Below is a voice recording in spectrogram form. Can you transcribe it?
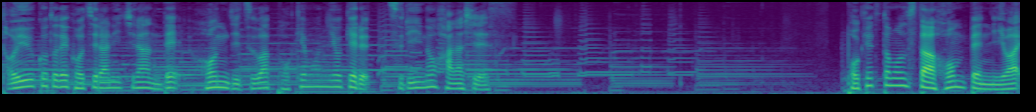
ということでこちらにちなんで本日はポケモンにおける釣りの話です。ポケットモンスター本編には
